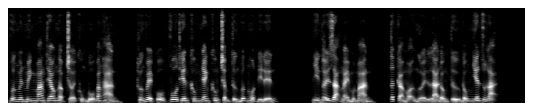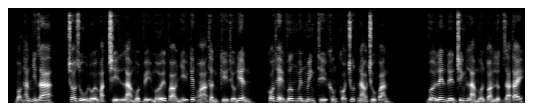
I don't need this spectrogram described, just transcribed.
Vương nguyên minh mang theo ngập trời khủng bố băng hàn, hướng về cố vô thiên không nhanh không chậm từng bước một đi đến. Nhìn thấy dạng này một màn, tất cả mọi người là đồng tử bỗng nhiên rút lại. Bọn hắn nhìn ra, cho dù đối mặt chỉ là một vị mới vào nhị kiếp hóa thần kỳ thiếu niên có thể vương nguyên minh thì không có chút nào chủ quan. Vừa lên đến chính là muốn toàn lực ra tay.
